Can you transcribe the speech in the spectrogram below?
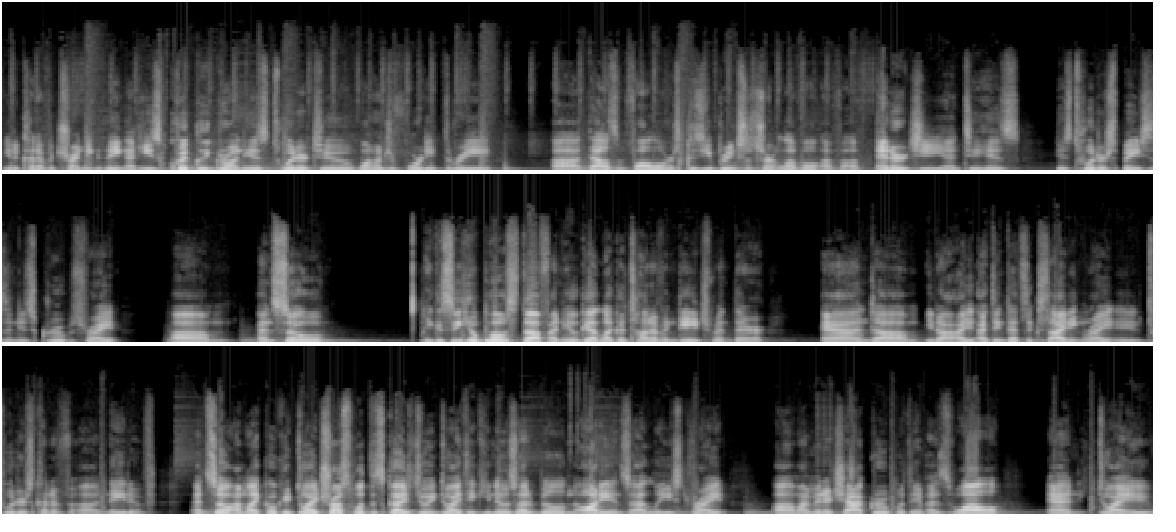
you know, kind of a trending thing. And he's quickly grown his Twitter to 143 uh, thousand followers because he brings a certain level of, of energy into his his Twitter spaces and his groups, right? Um, and so you can see he'll post stuff and he'll get like a ton of engagement there. And um, you know, I, I think that's exciting, right? Twitter's kind of uh, native, and so I'm like, okay, do I trust what this guy's doing? Do I think he knows how to build an audience at least, right? Um, I'm in a chat group with him as well, and do I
